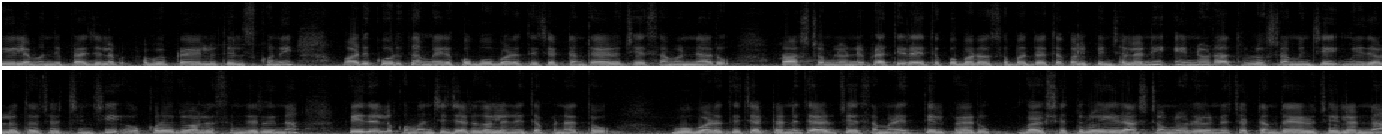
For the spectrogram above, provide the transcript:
వేల మంది ప్రజల అభిప్రాయాలు తెలుసుకుని వారి కోరిక మేరకు భూభారతి చట్టం తయారు చేశామన్నారు. రాష్ట్రంలోని ప్రతి రైతుకు భరోసా భద్రత కల్పించాలని ఎన్నో రాత్రులు శ్రమించి మేధావులతో చర్చించి ఒక్కరోజు ఆలస్యం జరిగిన పేదలకు మంచి జరగాలని తపనతో భూభారతి చట్టాన్ని తయారు చేశామని తెలిపారు. భవిష్యత్తులో ఏ రాష్ట్రంలో రెవెన్యూ చట్టం తయారు చేయాలన్నా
